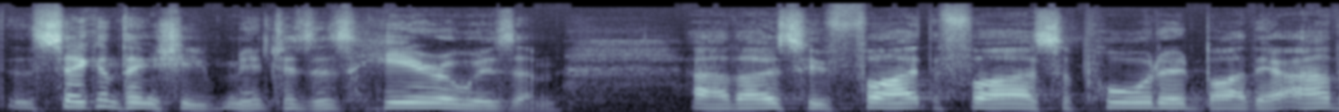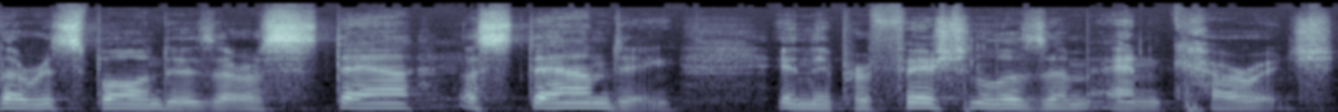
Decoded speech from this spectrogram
the, second thing she mentions is heroism. Uh, those who fight the fire, supported by their other responders, are astound, astounding in their professionalism and courage.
